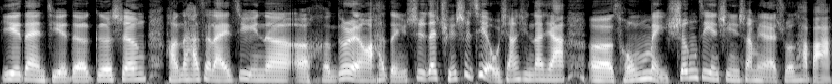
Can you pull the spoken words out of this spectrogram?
耶诞节的歌声。好，那它是来自于呢，呃，很多人啊，他等于是在全世界，我相信大家，呃，从美声这件事情上面来说，他把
